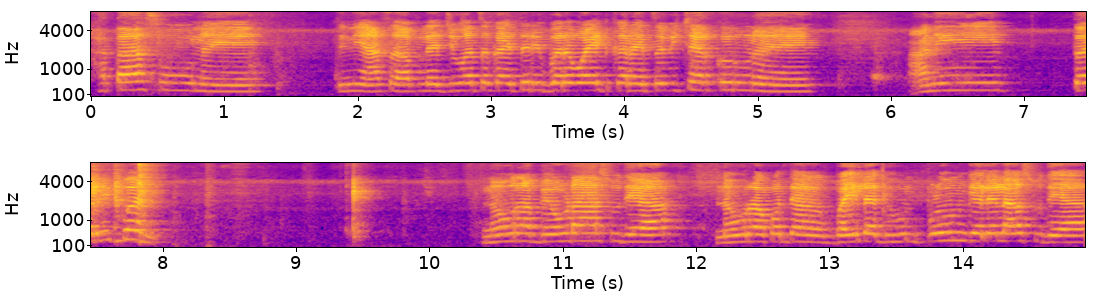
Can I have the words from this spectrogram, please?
हताश होऊ नये. तिने असं आपल्या जीवाचं काहीतरी बरं वाईट करायचा विचार करू नये. आणि तरी पण नवरा बेवडा असू द्या नवरा कोणत्या बाईला घेऊन पळून गेलेला असू द्या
